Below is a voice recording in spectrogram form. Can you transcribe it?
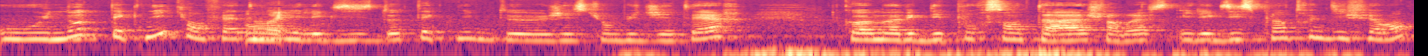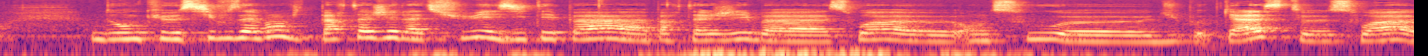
ou une autre technique en fait. hein. Ouais. Il existe d'autres techniques de gestion budgétaire, comme avec des pourcentages. Enfin bref, il existe plein de trucs différents. Donc euh, si vous avez envie de partager là-dessus, n'hésitez pas à partager bah, soit euh, en dessous euh, du podcast, soit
